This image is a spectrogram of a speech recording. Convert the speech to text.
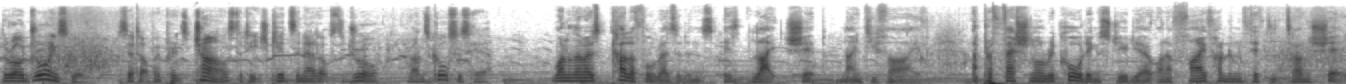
The Royal Drawing School, set up by Prince Charles to teach kids and adults to draw, runs courses here. One of the most colourful residents is Lightship 95, a professional recording studio on a 550 ton ship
